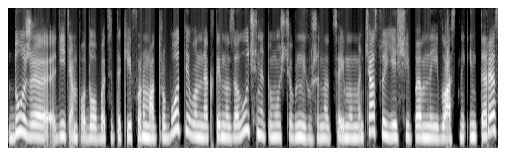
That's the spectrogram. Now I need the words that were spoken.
Дуже дітям подобається такий формат роботи, вони активно залучені, тому що в них вже на цей момент часу є ще й певний власний інтерес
